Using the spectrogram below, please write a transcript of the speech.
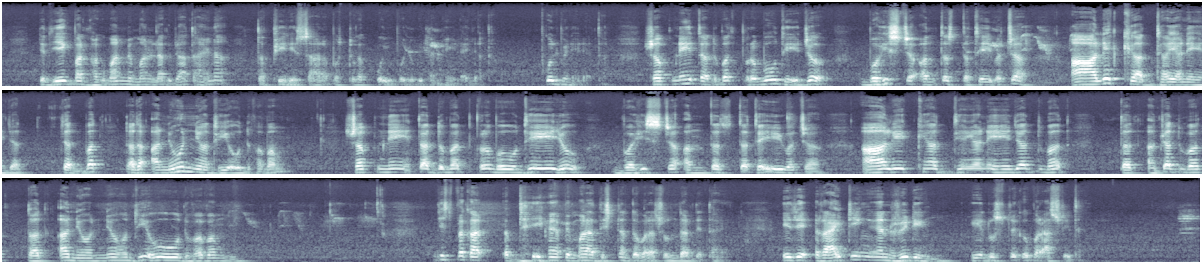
यदि एक बार भगवान में मन लग जाता है ना तो फिर ये सारा वस्तु का कोई उपयोगिता नहीं रह जाता, कुछ भी नहीं रहता। सपने तद्वत प्रबोधि जो बहिश्च अंतस्तथे आलेख्य अध्ययने जत तद्वत तद अन्योन्य धियोद्भवम स्वप्ने तद्वत् प्रबोधेयो बहिश्च अन्तस्तथैव च। आलेख्याध्ययने जद्वत् तद् अजद्वत् तद् अन्योन्योधियोद्भवम् जिस प्रकार यहाँ पे हमारा दृष्टांत तो बड़ा सुंदर देता है। ये जो राइटिंग एंड रीडिंग ये दूसरे के ऊपर आश्रित है।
